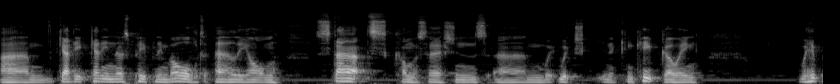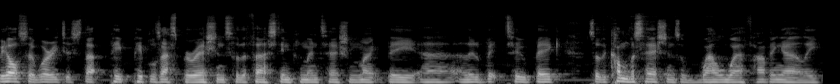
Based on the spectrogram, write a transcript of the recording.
Um, getting, getting those people involved early on starts conversations um, which you know, can keep going. We, we also worry just that pe people's aspirations for the first implementation might be uh, a little bit too big. So the conversations are well worth having early,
